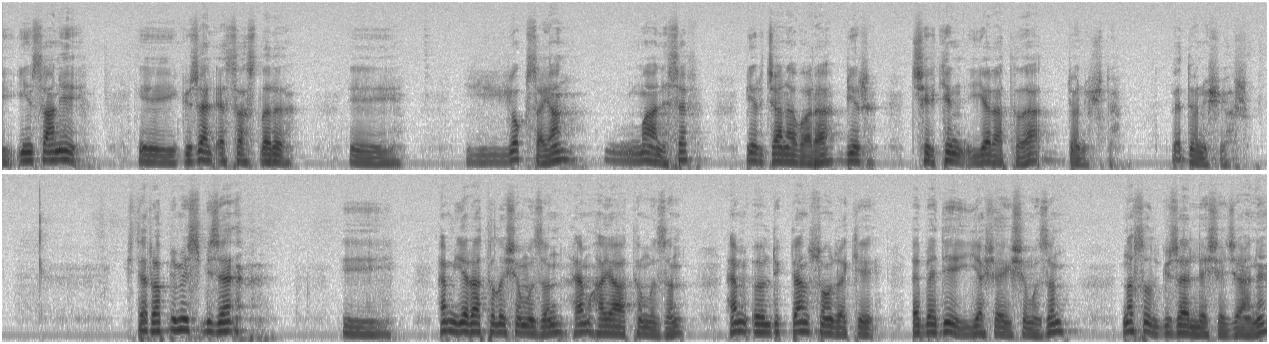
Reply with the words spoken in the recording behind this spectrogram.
insani e, güzel esasları e, yok sayan maalesef bir canavara, bir çirkin yaratığa dönüştü ve dönüşüyor. İşte Rabbimiz bize e, hem yaratılışımızın, hem hayatımızın, hem öldükten sonraki ebedi yaşayışımızın nasıl güzelleşeceğini,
